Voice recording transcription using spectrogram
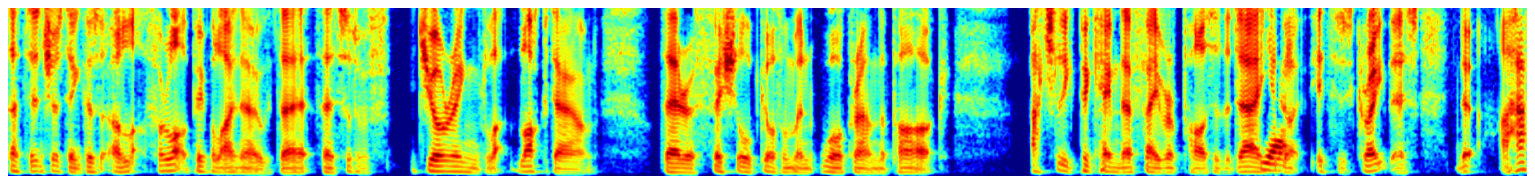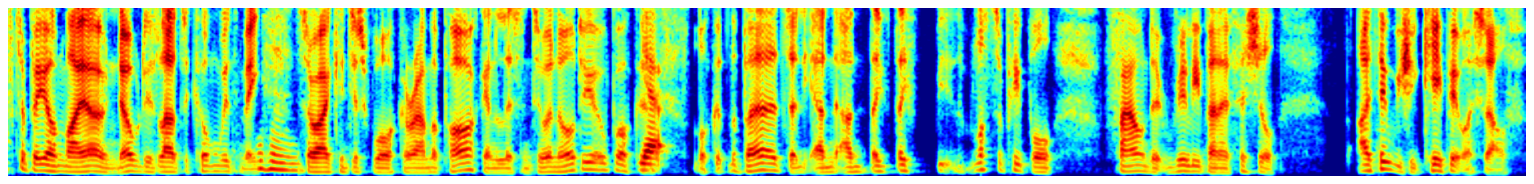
That's interesting because a lot, for a lot of people I know, they're they're sort of during lockdown, their official government walk around the park actually became their favourite part of the day. Yeah. Like, it's just great. This no, I have to be on my own. Nobody's allowed to come with me, mm-hmm. so I can just walk around the park and listen to an audiobook and yeah. look at the birds. And and, and they they lots of people found it really beneficial. I think we should keep it myself.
